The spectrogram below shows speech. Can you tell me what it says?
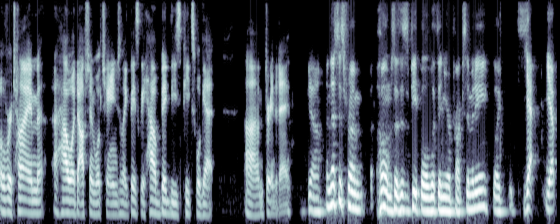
over time uh, how adoption will change, like basically how big these peaks will get um, during the day. Yeah, and that's just from home. So this is people within your proximity. Like, it's, Yeah, yep,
